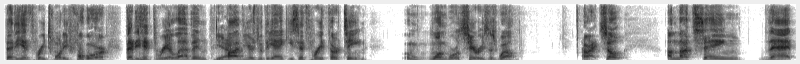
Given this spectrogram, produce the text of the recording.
then he hit 324, then he hit 311. Yeah. Five years with the Yankees, hit 313. Um, One World Series as well. All right, so I'm not saying that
